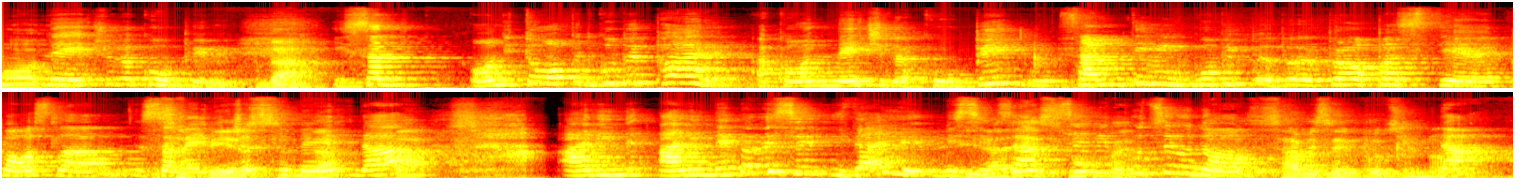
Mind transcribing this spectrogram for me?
Od. neću da kupim. Da. I sad oni tu opet gube pare. Ako on neće da kupi, samim tim im gubi propast je posla sa, levičarskim, Pearson, da, da, da. Ali, ali ne bave se i dalje, I mislim, dalje sami sebi pucaju u nogu. Sami sebi pucaju u nogu. Da.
